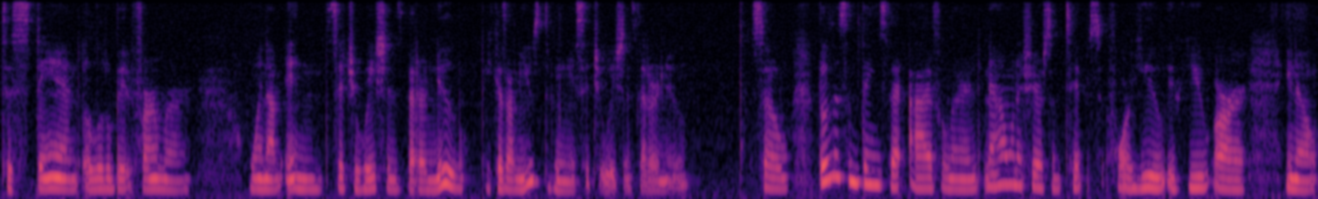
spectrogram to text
to stand a little bit firmer when I'm in situations that are new because I'm used to being in situations that are new. So, those are some things that I've learned. Now, I want to share some tips for you if you are, you know,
